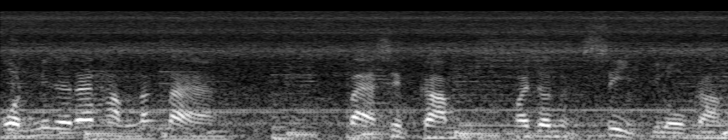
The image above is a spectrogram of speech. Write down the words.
คนนี่จะได้ทำตั้งแต่ 80 กรัมไปจนถึง 4 กิโลกรัม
